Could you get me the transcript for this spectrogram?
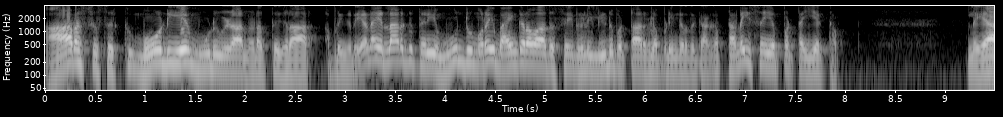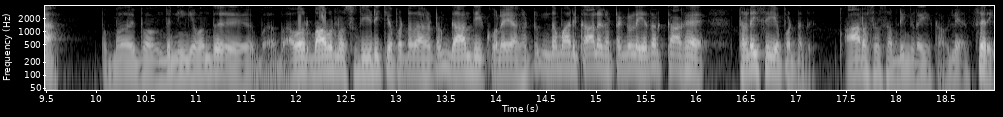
ஆர்எஸ்எஸ்க்கு மோடியே மூடு விழா நடத்துகிறார் அப்படிங்கிறது. ஏன்னா எல்லாருக்கும் தெரியும் மூன்று முறை பயங்கரவாத செயல்களில் ஈடுபட்டார்கள் அப்படிங்கிறதுக்காக தடை செய்யப்பட்ட இயக்கம். இல்லையா? இப்போ இப்போ வந்து நீங்கள் வந்து அவர் பாபர் மசூதி இடிக்கப்பட்டதாகட்டும் காந்தி கொலையாகட்டும் இந்த மாதிரி காலகட்டங்களில் எதற்காக தடை செய்யப்பட்டது? ஆர்எஸ்எஸ் அப்படிங்கிற இயக்கம் இல்லையா? சரி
